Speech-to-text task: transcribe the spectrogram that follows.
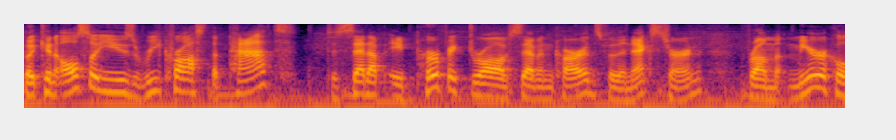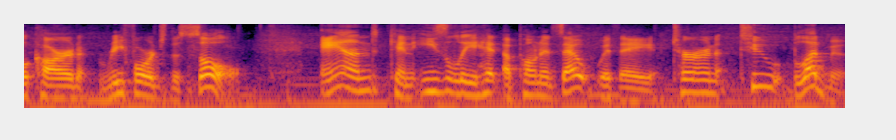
but can also use Recross the Path to set up a perfect draw of 7 cards for the next turn from Miracle card Reforge the Soul. and can easily hit opponents out with a turn 2 Blood Moon,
